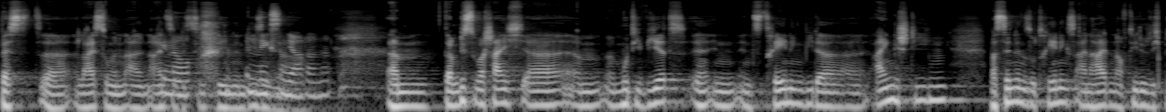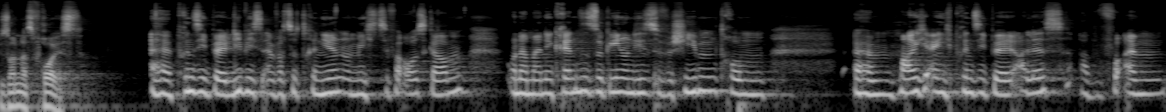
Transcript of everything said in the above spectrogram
Bestleistungen in allen genau. Einzeldisziplinen genau. in diesem Im nächsten Jahr. Jahr dann, ja. Ähm, dann bist du wahrscheinlich äh, ähm, motiviert äh, in, ins Training wieder äh, eingestiegen. Was sind denn so Trainingseinheiten, auf die du dich besonders freust? Äh, prinzipiell liebe ich es einfach zu trainieren und mich zu verausgaben und an meine Grenzen zu gehen und diese zu verschieben. Drum ähm, mag ich eigentlich prinzipiell alles, aber vor allem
